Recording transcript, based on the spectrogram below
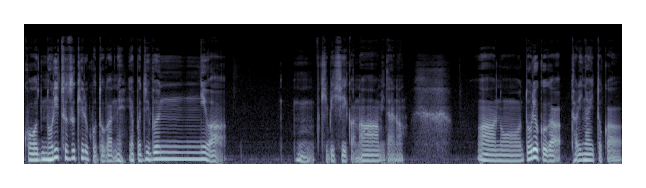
こう乗り続けることがね、やっぱ自分には、うん、厳しいかな、みたいな。まあ、あの、努力が足りないとか、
